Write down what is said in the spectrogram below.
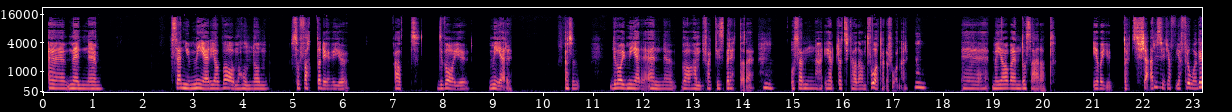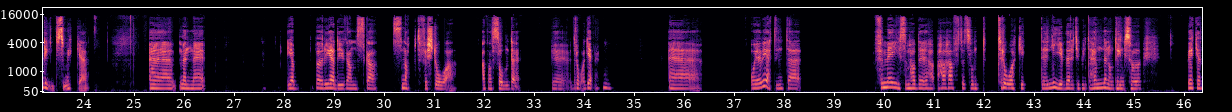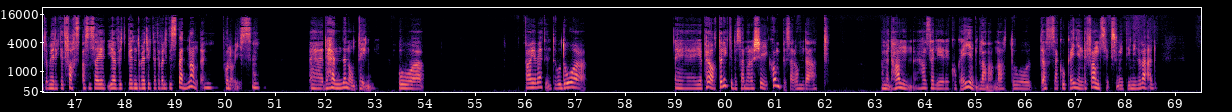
Eh, men eh, sen ju mer jag var med honom så fattade jag ju att det var ju mer. Alltså, det var ju mer än eh, vad han faktiskt berättade. Mm. Och sen helt plötsligt hade han två telefoner. Mm. Eh, men jag var ändå så här att jag var ju dödskär Mm. så jag, jag frågade inte så mycket. Eh, men eh, jag började ju ganska snabbt förstå att han sålde eh, droger. Mm. Eh, och jag vet inte, för mig som hade ha, har haft ett sånt tråkigt eh, liv där det typ inte hände någonting så vet jag inte om jag riktigt fast, alltså så här, jag, jag vet, vet inte om jag tyckte att det var lite spännande Mm. på något vis. Mm. Eh, det hände någonting och ja, jag vet inte och då eh, jag pratade lite med så här, några tjejkompisar om det att ja, men han, han säljer kokain bland annat och alltså så här, kokain det fanns liksom inte i min värld.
